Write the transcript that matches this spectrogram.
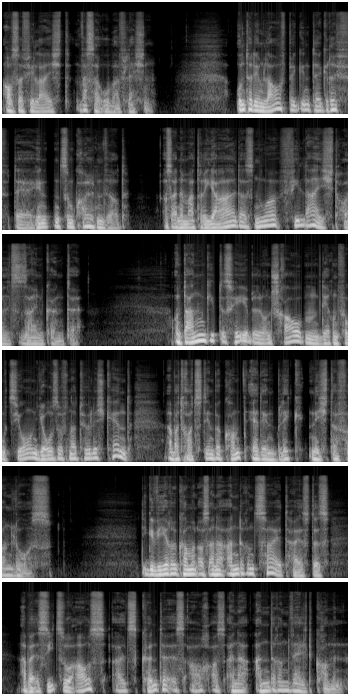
außer vielleicht Wasseroberflächen. Unter dem Lauf beginnt der Griff, der hinten zum Kolben wird, aus einem Material, das nur vielleicht Holz sein könnte. Und dann gibt es Hebel und Schrauben, deren Funktion Josef natürlich kennt, aber trotzdem bekommt er den Blick nicht davon los. Die Gewehre kommen aus einer anderen Zeit, heißt es, aber es sieht so aus, als könnte es auch aus einer anderen Welt kommen.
